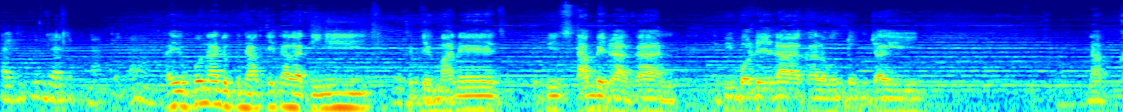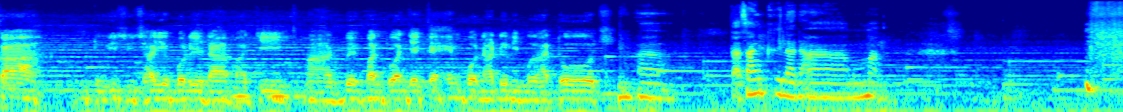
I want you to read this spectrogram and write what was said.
Lagi pun dia ada penyakit kan. Saya pun ada penyakit darah tinggi. Kerja manis. Tapi stabil lah kan. Tapi boleh lah kalau untuk mencari nafkah. Untuk isi saya boleh lah pakcik. Ha, duit bantuan JKM pun ada 500. Ha, tak sangka lah nak mak.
